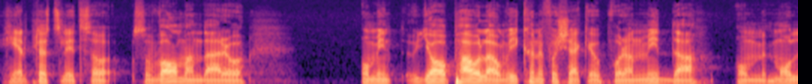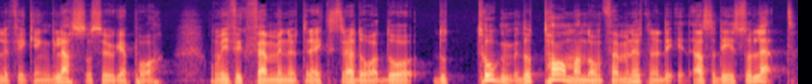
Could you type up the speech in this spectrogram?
helt plötsligt så, så var man där och om inte, jag och Paula, om vi kunde få käka upp våran middag om Molly fick en glass att suga på, om vi fick fem minuter extra då, då, då, tog, då tar man de fem minuterna. Det, alltså det är så lätt.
